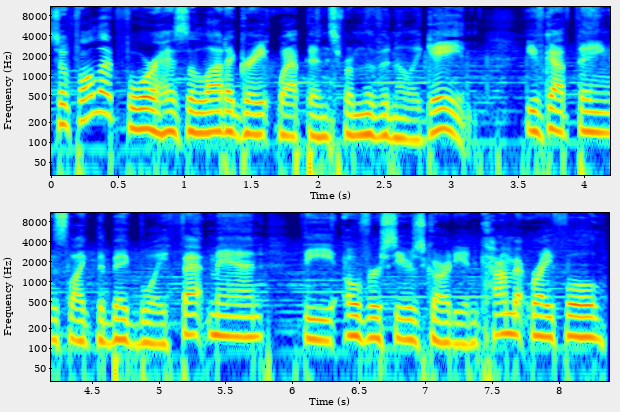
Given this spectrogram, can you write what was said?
So Fallout 4 has a lot of great weapons from the vanilla game. You've got things like the Big Boy Fat Man, the Overseer's Guardian Combat Rifle,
